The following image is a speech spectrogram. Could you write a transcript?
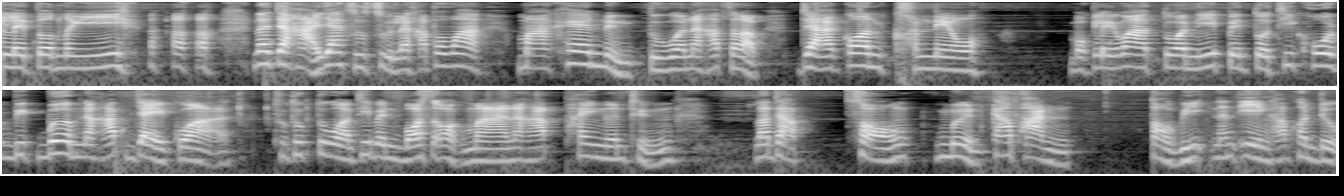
นเลยตัวนี้ น่าจะหายากสุดๆแล้วครับ เพราะว่ามาแค่หนึ่งตัวนะครับสำหรับดากอนคอนเนลบอกเลยว่าตัวนี้เป็นตัวที่โคตรบิ๊กเบิ้มนะครับ ใหญ่กว่าทุกๆตัวที่เป็นบอสออกมานะครับ ให้เงินถึงระดับ 29,000 ต่อวินั่นเองครับคนดู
